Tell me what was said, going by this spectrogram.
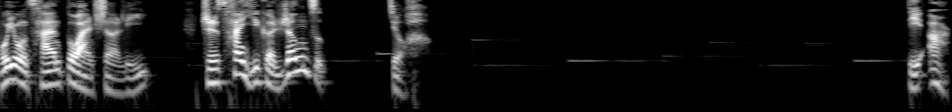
不用参断舍离，只参一个扔字就好。第二，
